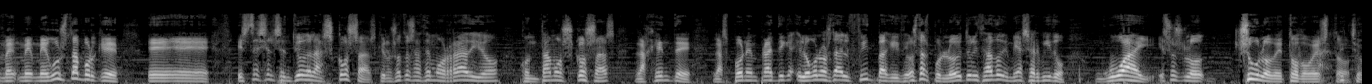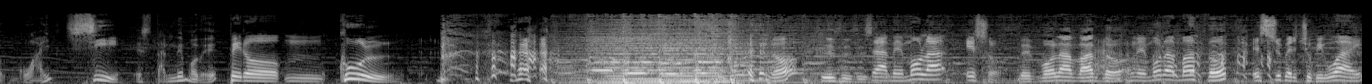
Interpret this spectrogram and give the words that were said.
Me, me- me gusta porque eh, este es el sentido de las cosas, que nosotros hacemos radio, contamos cosas, la gente las pone en práctica y luego nos da el feedback y dice, ostras, pues lo he utilizado y me ha servido. Guay, eso es lo chulo de todo ¿Has esto. dicho guay? Sí, ¿Están de modé? pero mm, cool. ¿No? Sí, sí, sí. O sea, me mola eso. Me mola mazo. me mola mazo, es súper chupi guay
